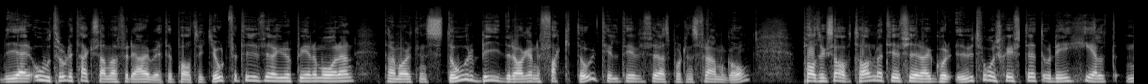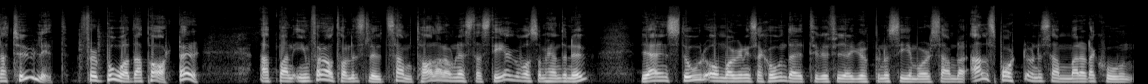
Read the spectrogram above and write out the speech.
vi är otroligt tacksamma för det arbete Patrik gjort för TV4-gruppen genom åren. Det har varit en stor bidragande faktor till TV4-sportens framgång. Patriks avtal med TV4 går ut vid årsskiftet och det är helt naturligt för båda parter att man inför avtalets slut samtalar om nästa steg och vad som händer nu. Vi är en stor omorganisation där TV4-gruppen och Simor samlar all sport under samma redaktion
